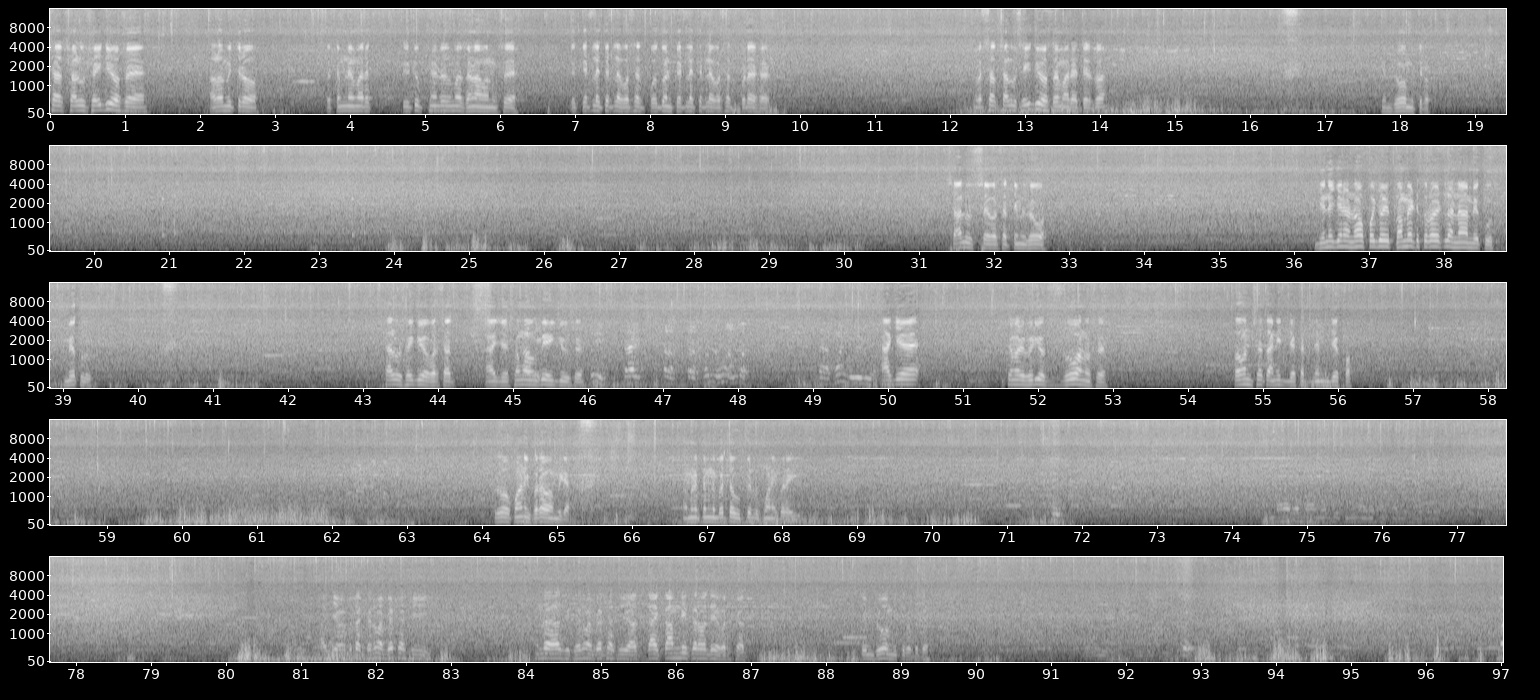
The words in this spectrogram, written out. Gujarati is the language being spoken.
વરસાદ ચાલુ થઈ ગયો છે. હાલો મિત્રો, તો તમને મારે યુટ્યુબ ચેનલમાં જણાવવાનું છે કે કેટલા કેટલા વરસાદ પડ્યો ને કેટલા કેટલા વરસાદ પડે છે. વરસાદ ચાલુ થઈ ગયો છે મારે અત્યારે તો. કેમ જુઓ મિત્રો. ચાલુ જ છે વરસાદ તમે જુઓ જેને જેને ન પડ્યો એ કમેન્ટ કરો એટલે ના મેકું મેકલું. ચાલુ થઈ ગયો વરસાદ. આજે સમાવું બે ગયું છે. આજે તમારે વીડિયો જોવાનો છે. પવન છતાં નહીં જ દેખાતું તમે દેખો. જો પાણી ભરાવા મળ્યા હમણાં તમને બતાવું કેટલું પાણી ભરાઈ આજે અમે બધા ઘરમાં બેઠા છીએ. અંદર ઘરમાં બેઠા છીએ. આજ કાંઈ કામ નહીં કરવા દે વરસાદ. તેમ જુઓ મિત્રો બધા.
